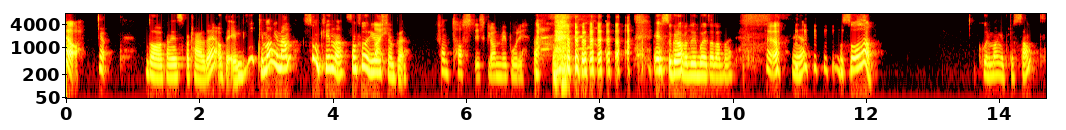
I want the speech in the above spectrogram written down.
Ja. Da kan vi fortelle deg at det er like mange menn som kvinner som får julestrømpe. Fantastisk land vi bor i. Jeg er så glad for at vi bor i dette landet. her. Ja. Ja. Og så, da Hvor mange prosent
